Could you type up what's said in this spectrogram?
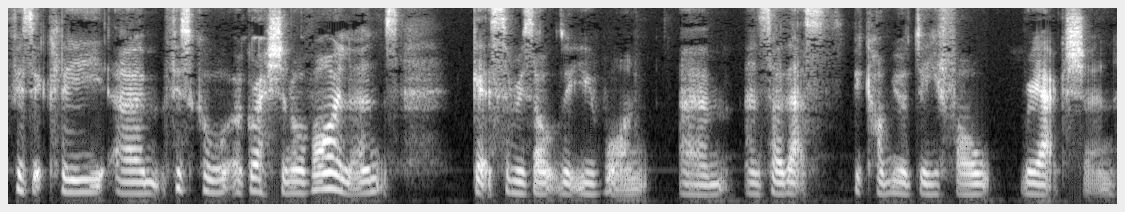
physically um, physical aggression or violence gets the result that you want um, and so that's become your default reaction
